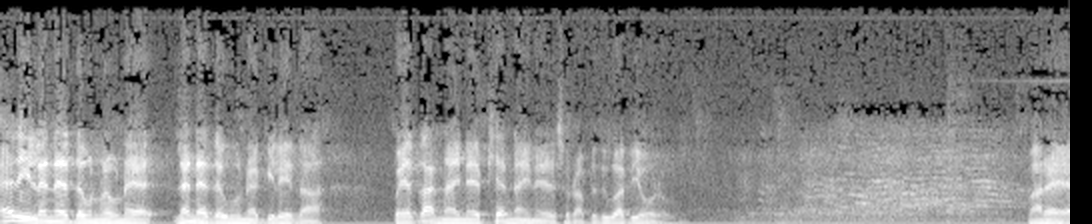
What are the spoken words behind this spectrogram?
အဲ့ဒီလက်နဲ့သုံးလုံးနဲ့လက်နဲ့သုံးခုနဲ့ကိလေသာပယ်သနိုင်တယ်ဖြတ်နိုင်တယ်ဆိုတာဘယ်သူကပြောတော့ဗါတဲ့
